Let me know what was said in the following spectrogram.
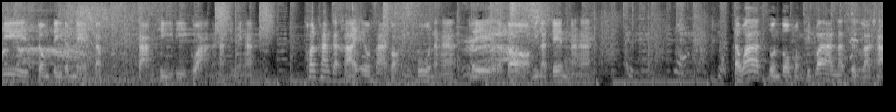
ที่โจมตีดาเมจแบบ3ทีดีกว่านะฮะเห็นไหมฮะค่อนข้างจะคล้ายเอลซ่าเกาะแห่งพูดนะฮะเรแล้วก็มิลาเจนนะฮะ แต่ว่าส่วนตัวผมคิดว่านัดศึราชา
